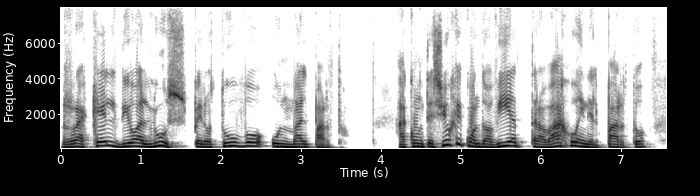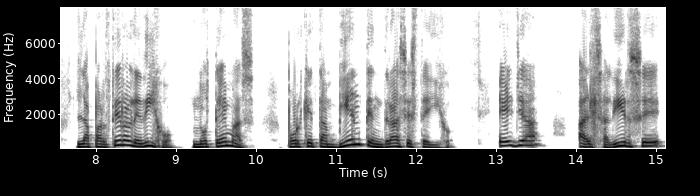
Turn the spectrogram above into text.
Raquel dio a luz, pero tuvo un mal parto. Aconteció que cuando había trabajo en el parto, la partera le dijo, no temas, porque también tendrás este hijo. Ella, al salirse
